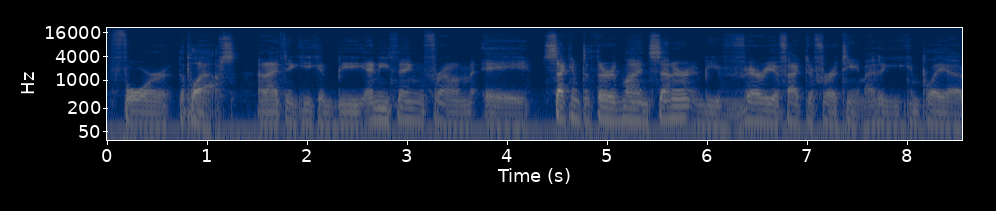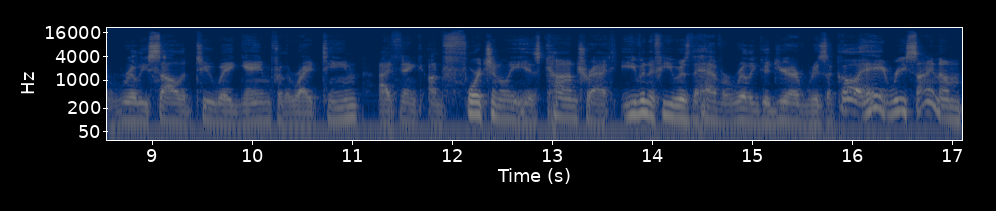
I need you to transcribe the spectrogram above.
for the playoffs and I think he can be anything from a second to third line center and be very effective for a team. I think he can play a really solid two way game for the right team. I think, unfortunately, his contract, even if he was to have a really good year, everybody's like, oh, hey, re sign him.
